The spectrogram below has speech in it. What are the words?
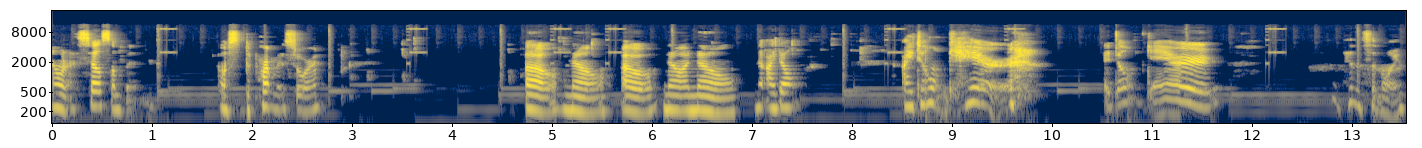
I want to sell something. Oh, it's a department store. Oh, no. Oh, no, no. No, I don't. I don't care. I don't care. That's annoying.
